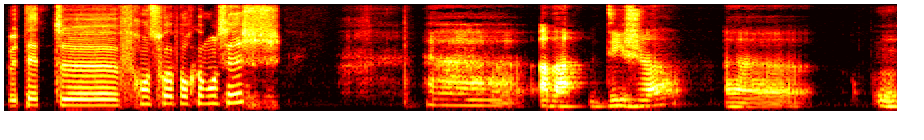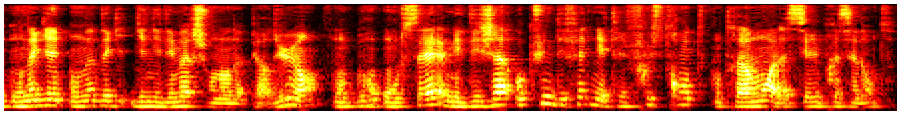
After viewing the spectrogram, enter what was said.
Peut-être euh, François pour commencer Euh, ah bah déjà, euh, on, a, gagné, des matchs, on en a perdu, hein, on, le sait, mais déjà aucune défaite n'était frustrante contrairement à la série précédente,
